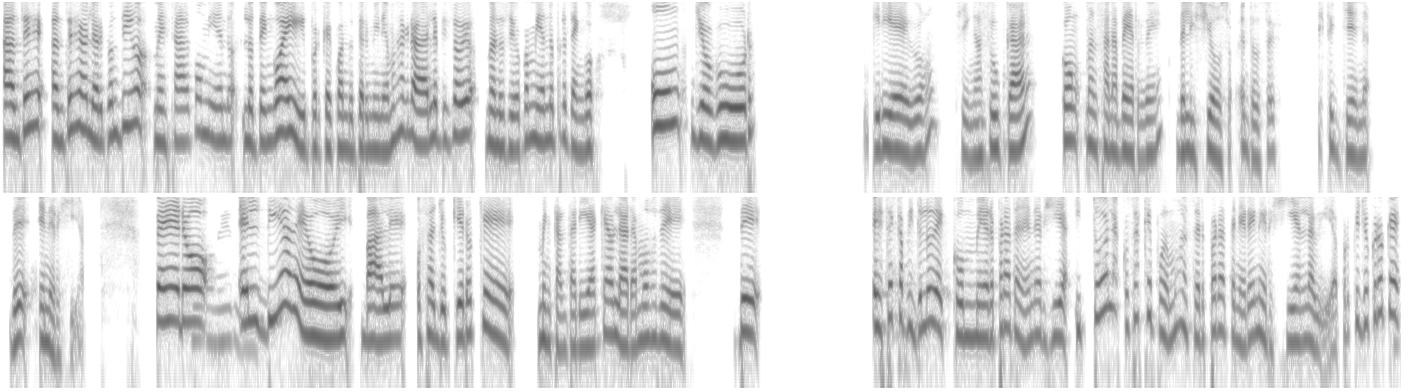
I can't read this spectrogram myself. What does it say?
antes, antes de hablar contigo me estaba comiendo, lo tengo ahí porque cuando terminemos de grabar el episodio me lo sigo comiendo, pero tengo un yogur griego sin azúcar con manzana verde, delicioso. Entonces estoy llena de energía. Pero el día de hoy, vale, o sea, yo quiero que, me encantaría que habláramos de, de este capítulo de comer para tener energía y todas las cosas que podemos hacer para tener energía en la vida, porque yo creo que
